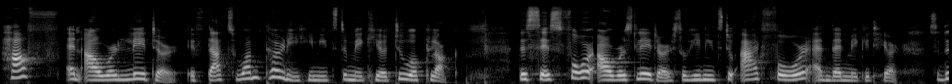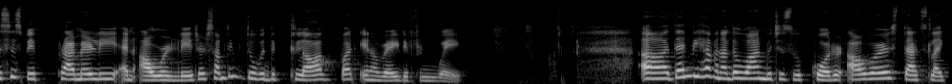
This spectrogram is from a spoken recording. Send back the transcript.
Half an hour later if that's 1.30 he needs to make here 2 o'clock this says four hours later so he needs to add four and then make it here. So this is primarily an hour later something to do with the clock but in a very different way. Uh, then we have another one which is a quarter hours. That's like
